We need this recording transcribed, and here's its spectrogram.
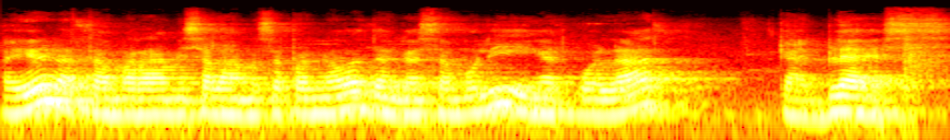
Ayun, at ah, maraming salamat sa panood. Hanggang sa muli, ingat po lahat. God bless.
